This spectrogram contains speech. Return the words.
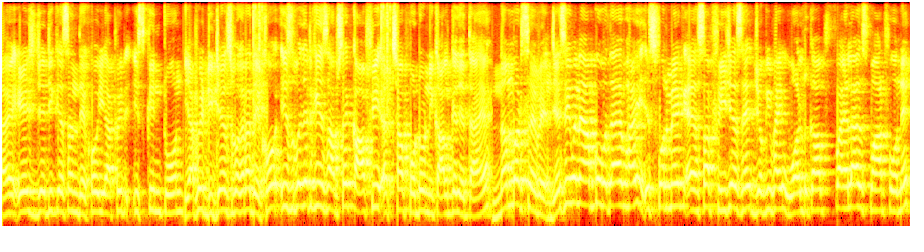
एज डेडिकेशन देखो या फिर स्किन टोन या फिर डिटेल्स वगैरह देखो, इस बजट के हिसाब से काफ़ी अच्छा फ़ोटो निकाल के देता है। नंबर सेवन जैसे मैंने आपको बताया भाई, इस फ़ोन में एक ऐसा फीचर्स है जो कि भाई वर्ल्ड का पहला स्मार्टफ़ोन है,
